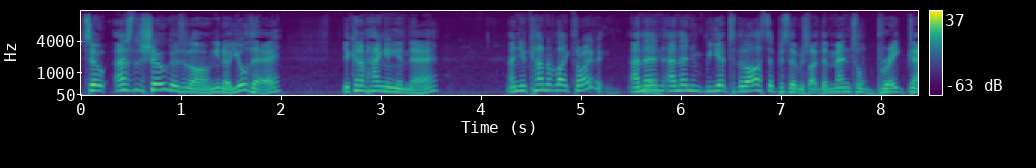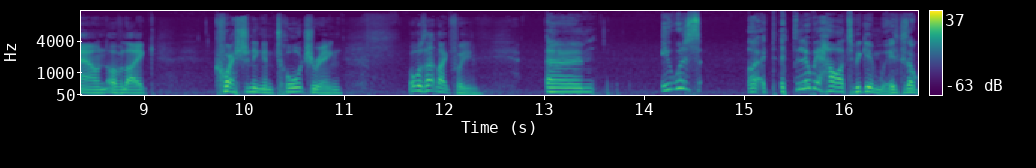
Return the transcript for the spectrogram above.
So as the show goes along, you know, you're there, you're kind of hanging in there. And you're kind of like thriving, and then Yeah. and then we get to the last episode, which is like the mental breakdown of like questioning and torturing. What was that like for you? Um, it was uh, a, a little bit hard to begin with because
